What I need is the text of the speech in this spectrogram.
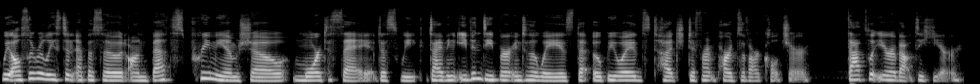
We also released an episode on Beth's premium show, More to Say, this week, diving even deeper into the ways that opioids touch different parts of our culture. That's what you're about to hear.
